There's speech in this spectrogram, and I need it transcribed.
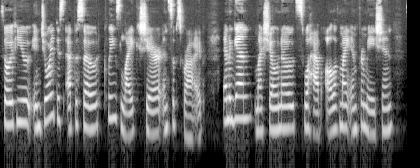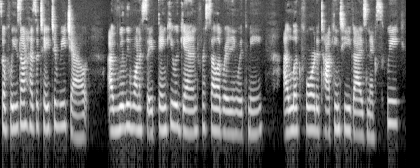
So, if you enjoyed this episode, please like, share, and subscribe. And again, my show notes will have all of my information, so please don't hesitate to reach out. I really want to say thank you again for celebrating with me. I look forward to talking to you guys next week.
